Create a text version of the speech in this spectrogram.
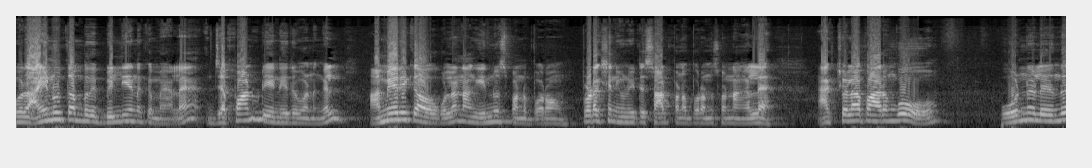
ஒரு ஐநூற்றம்பது பில்லியனுக்கு மேலே ஜப்பானுடைய நிறுவனங்கள் அமெரிக்காவுக்குள்ளே நாங்கள் இன்வெஸ்ட் பண்ண போகிறோம் ப்ரொடக்ஷன் யூனிட்டை ஸ்டார்ட் பண்ண போகிறோம்னு சொன்னாங்கல்ல. ஆக்சுவலாக பாருங்கோ ஒன்றுலேருந்து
